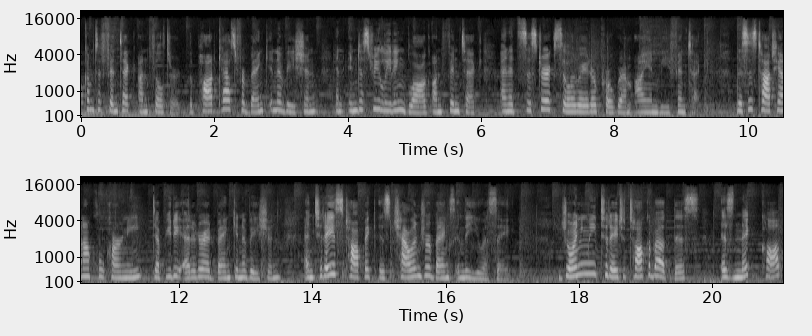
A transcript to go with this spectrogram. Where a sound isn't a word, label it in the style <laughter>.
welcome to FinTech Unfiltered, the podcast for bank innovation an industry leading blog on FinTech and its sister accelerator program, INV FinTech. This is Tatiana Kulkarni, Deputy Editor at Bank Innovation, and today's topic is Challenger Banks in the USA. Joining me today to talk about this is Nick Kopp,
